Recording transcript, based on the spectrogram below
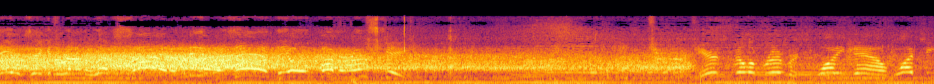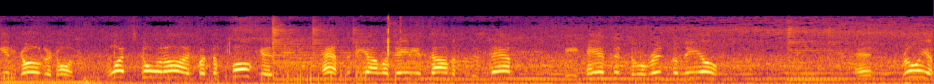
Neal taking it around the left side, and Neal is in. The old Bobberooski. Philip Rivers squatting down, watching in goal. They're going, what's going on? But the focus has to be on LaDainian Thomas. The step, he hands it to Lorenzo Neal. And really a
